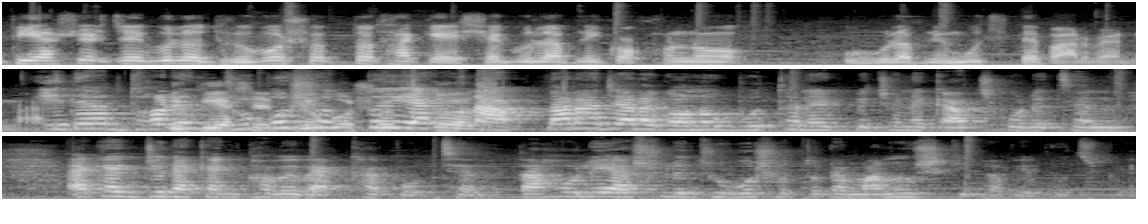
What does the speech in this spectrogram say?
ইতিহাসের যেগুলো ধ্রুব সত্য থাকে সেগুলো আপনি কখনো ওগুলো আপনি মুছতে পারবেন না। এটা ধরেন ধ্রুব ধ্রুব সত্যই এখন আপনারা যারা গণঅভ্যুত্থানের পেছনে কাজ করেছেন এক একজন এক একভাবে ব্যাখ্যা করছেন তাহলে আসলে ধ্রুব সত্যটা মানুষ কীভাবে বুঝবে?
